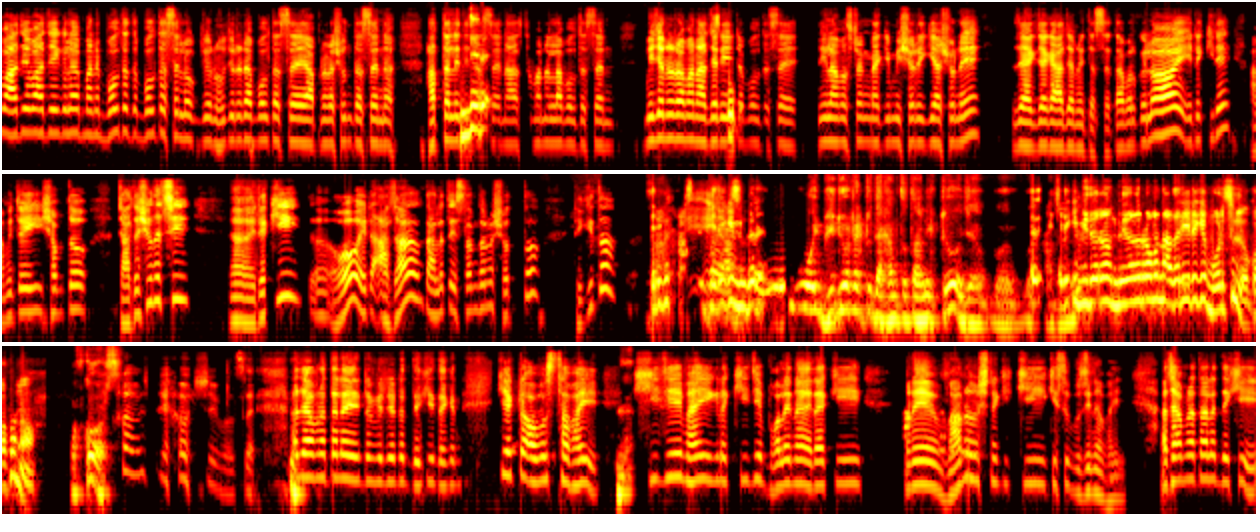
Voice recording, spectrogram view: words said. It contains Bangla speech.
বাজে বাজে এগুলো মানে বলতে বলতেছে লোকজন হুজুরেরা বলতেছে আপনারা শুনতেছেন হাততালি দিতেছেন সুবহানাল্লাহ বলতেছেন মিজানুর রহমান আজারি এটা বলতেছে নীল আমস্ট্রং নাকি মিশরে গিয়া শুনে যে এক জায়গায় আজান হইতেছে তারপর কইলো এটা কি রে? আমি তো এই শব্দ যাতে শুনেছি এটা কি? ও এটা আজান? তাহলে তো ইসলাম ধর্ম সত্য ঠিকই তো? ওই ভিডিওটা একটু দেখান তো তাহলে একটু ওই যে এটা কি মিজানুর রহমান আজারি এটা কি বলছিল কখনো? অফকোর্স অবশ্যই অবশ্যই বলছে। আচ্ছা আমরা তাহলে এটা ভিডিওটা দেখি দেখেন কি একটা অবস্থা ভাই। কি যে ভাই এগুলা কি যে বলে না এরা কি মানে মানুষ নাকি কি কিছু বুঝি না ভাই। আচ্ছা আমরা তাহলে দেখি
